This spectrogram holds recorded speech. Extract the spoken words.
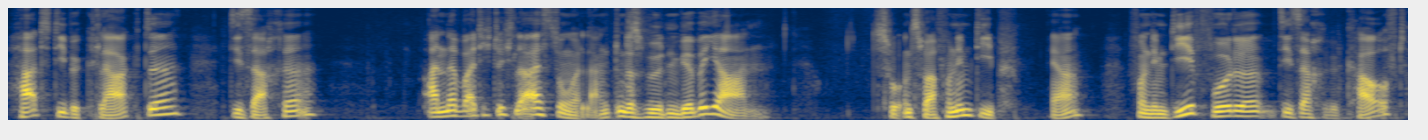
hat die Beklagte die Sache anderweitig durch Leistung erlangt. Und das würden wir bejahen. Und zwar von dem Dieb. Ja? Von dem Dieb wurde die Sache gekauft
